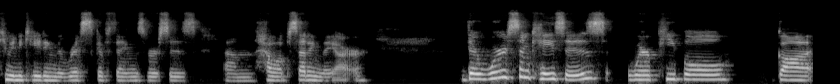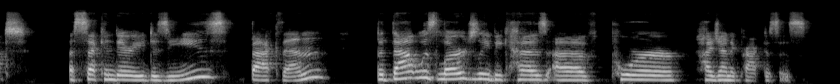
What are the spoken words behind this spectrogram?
communicating the risk of things versus um, how upsetting they are. There were some cases where people got a secondary disease back then but that was largely because of poor hygienic practices.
